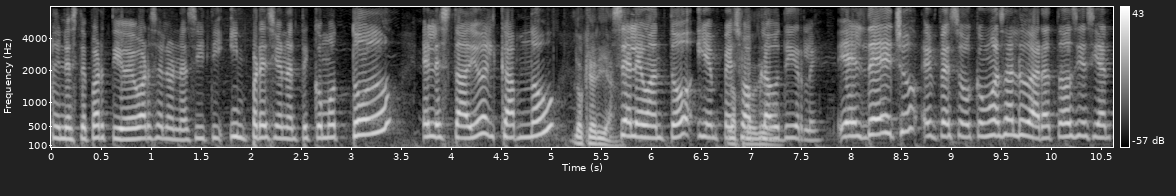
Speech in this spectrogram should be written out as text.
en este partido de Barcelona City, impresionante como todo el estadio del Camp Nou Lo quería. se levantó y empezó a aplaudirle. Y él, de hecho, empezó como a saludar a todos y decían,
